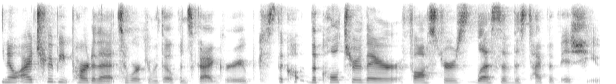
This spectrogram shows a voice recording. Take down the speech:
You know, I attribute part of that to working with Open Sky Group because the, the culture there fosters less of this type of issue.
